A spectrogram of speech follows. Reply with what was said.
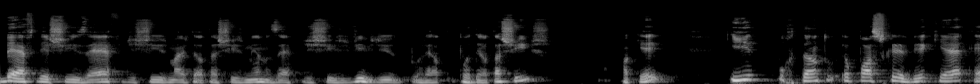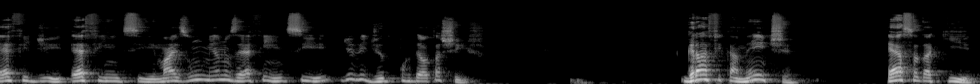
df dx é f de x mais ΔX menos f de x dividido por, por ΔX. Ok? E, portanto, eu posso escrever que é f de f índice i mais 1 menos f índice i dividido por ΔX. Graficamente, essa daqui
